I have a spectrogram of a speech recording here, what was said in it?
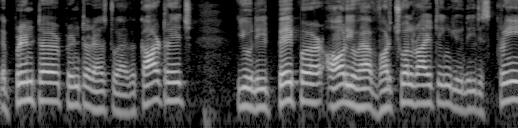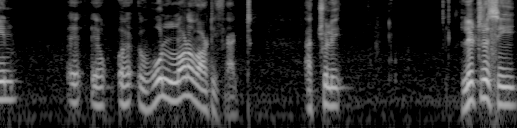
a printer, printer has to have a cartridge, you need paper or you have virtual writing, you need a screen, a, a, a whole lot of artifact. Actually, literacy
